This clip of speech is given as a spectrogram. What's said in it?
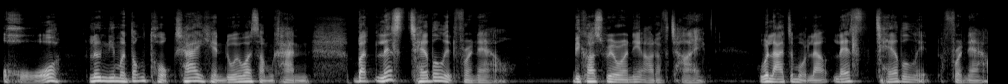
โอ้โห เรื่องนี้มันต้องถกใช่เห็นด้วยว่าสำคัญ but let's table it for now because we're running out of time เวลาจะหมดแล้ว let's table it for now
